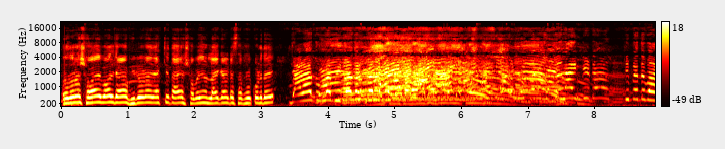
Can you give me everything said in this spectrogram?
তো তোরা সবাই বল যারা ভিডিওটা দেখছে তারা সবাই যেন লাইক আর একটা সাবস্ক্রাইব করে দেয়। যারা তোমরা ভিডিও দেখবে লাইক টিপে দেবা।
